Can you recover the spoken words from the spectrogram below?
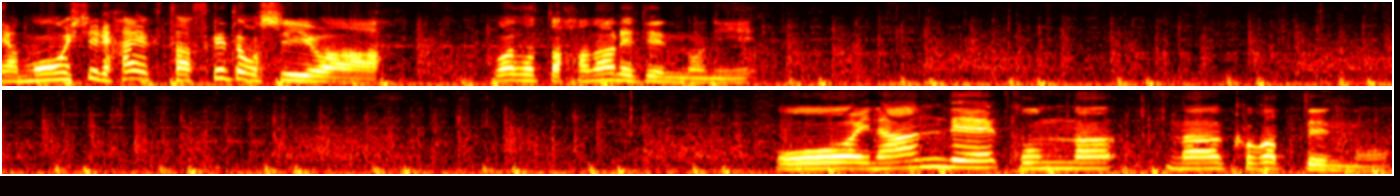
いやもう一人早く助けてほしいわ。わざと離れてんのに。おーいなんでこんななかかってんの？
